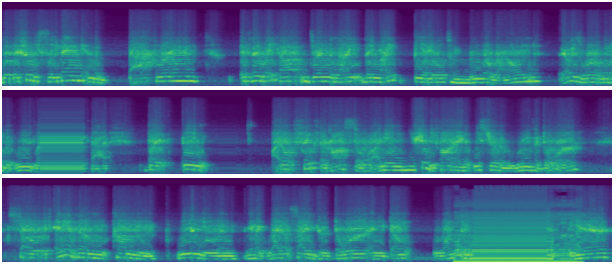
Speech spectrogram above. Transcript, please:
they, they should be sleeping in the back room. If they wake up during the night, they might be able to move around. They always were a little bit weird like, that. But I mean, I don't think they're hostile. I mean, you should be fine. At least you're in a room a door. So if any of them come near you and, I mean, like right outside your door and you don't want them to be there,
